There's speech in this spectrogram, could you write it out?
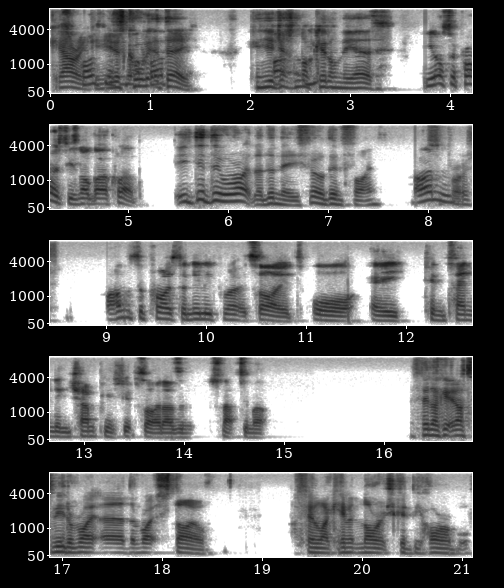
Gary, Surprised can you just call it a day? Can you Uh, just knock it on the head? You're not surprised he's not got a club? He did do all right though, didn't he? He filled in fine. I'm surprised. I'm surprised a newly promoted side or a contending championship side hasn't snapped him up. I feel like it'd have to be the right uh, the right style. I feel like him at Norwich could be horrible.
